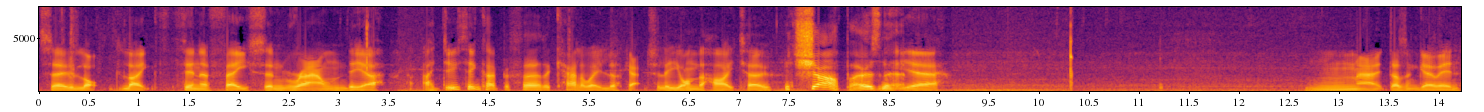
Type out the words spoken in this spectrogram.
so lot like thinner face and roundier. I do think I prefer the Callaway look actually on the high toe. It's sharper, isn't it? Yeah. Mm, man, it doesn't go in.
